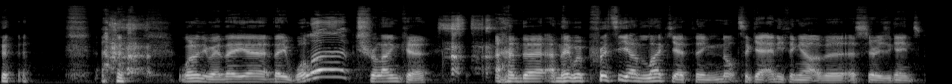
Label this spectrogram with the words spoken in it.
well, anyway, they uh, they walloped Sri Lanka, and uh, and they were pretty unlucky, I think, not to get anything out of a, a series against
